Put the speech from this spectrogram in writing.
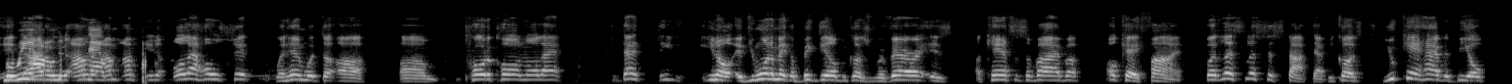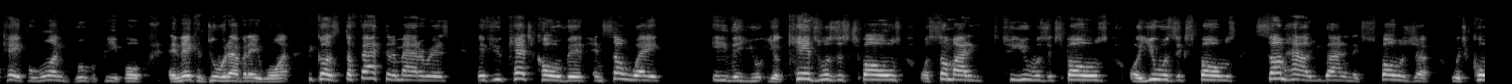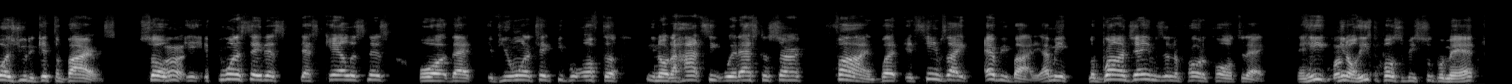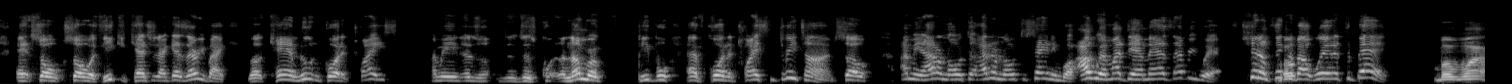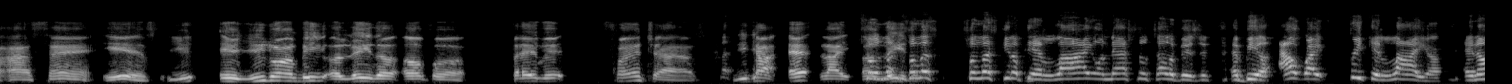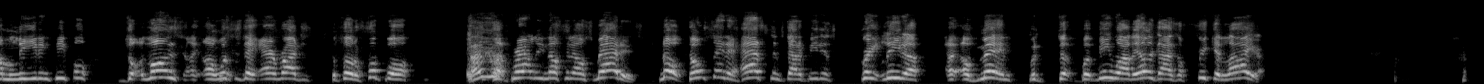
but we I don't. I don't that, I'm, I'm, you know, all that whole shit with him with the uh um protocol and all that. That you know, if you want to make a big deal because Rivera is a cancer survivor, okay, fine. But let's let's just stop that because you can't have it be okay for one group of people and they can do whatever they want. Because the fact of the matter is, if you catch COVID in some way, either you, your kids was exposed or somebody to you was exposed or you was exposed somehow you got an exposure which caused you to get the virus so right. if you want to say this that's carelessness or that if you want to take people off the you know the hot seat where that's concerned fine but it seems like everybody i mean lebron james is in the protocol today and he you know he's supposed to be superman and so so if he can catch it i guess everybody well cam newton caught it twice I mean, there's, there's a number of people have caught it twice and three times. So I mean, I don't know what to I don't know what to say anymore. I wear my damn ass everywhere. Shit, I'm thinking but, about wearing it to bed. But what I'm saying is, you if you gonna be a leader of a favorite franchise, you got act like so a let, so let's so let's get up there and lie on national television and be an outright freaking liar. And I'm leading people. As long as uh, what's his name, Aaron Rodgers, to throw the football, apparently nothing else matters. No, don't say that Haskins got to be this great leader uh, of men, but but meanwhile the other guy's a freaking liar.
